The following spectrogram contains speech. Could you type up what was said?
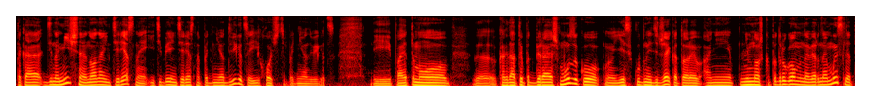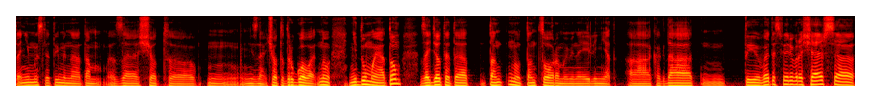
такая динамичная, но она интересная, и тебе интересно под нее двигаться, и хочется под нее двигаться. И поэтому когда ты подбираешь музыку, э, есть клубные диджеи, которые, они немножко по-другому, наверное, мыслят, они мыслят именно там за счет, э, не знаю, чего-то другого, ну, не думая о том, зайдет это тан ну, танцором именно или нет. А когда ты в этой сфере вращаешься,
